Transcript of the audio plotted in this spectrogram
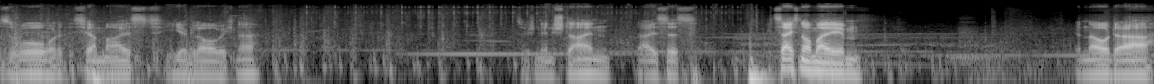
So, das ist ja meist hier, glaube ich, ne? Zwischen den Steinen. Da ist es. Ich zeige es nochmal eben. Genau da.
